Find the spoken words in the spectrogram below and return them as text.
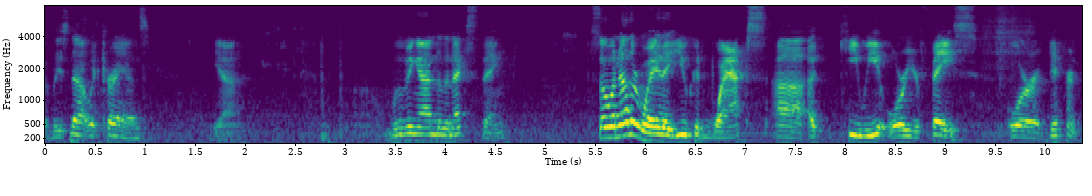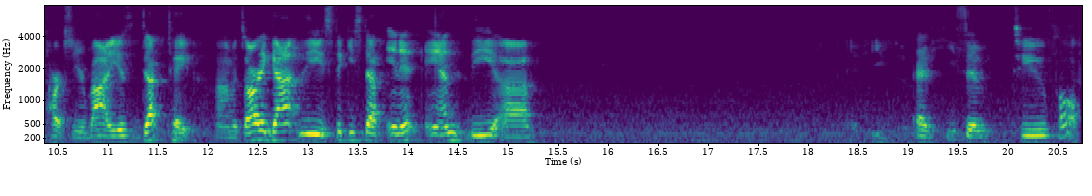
At least not with crayons. Yeah. Uh, moving on to the next thing. So another way that you could wax uh, a kiwi or your face or different parts of your body is duct tape. Um, it's already got the sticky stuff in it and the uh, Adhesive. adhesive to pull.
